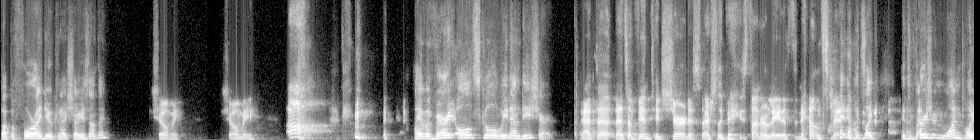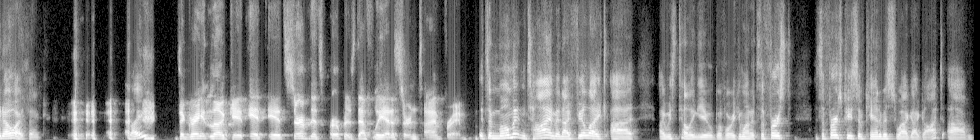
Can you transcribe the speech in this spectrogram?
But before I do, can I show you something? Show me. Show me. Oh, I have a very old school Weed MD shirt. That's a that's a vintage shirt, especially based on our latest announcement. I know, it's like it's version 1.0, I think. right? It's a great look. It it it served its purpose definitely at a certain time frame. It's a moment in time, and I feel like uh, I was telling you before we came on. It's the first it's the first piece of cannabis swag I got. Um,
